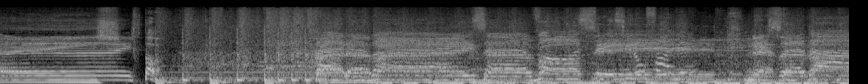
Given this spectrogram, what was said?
Parabéns. Toma. Parabéns a você Se não falha. Nessa data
